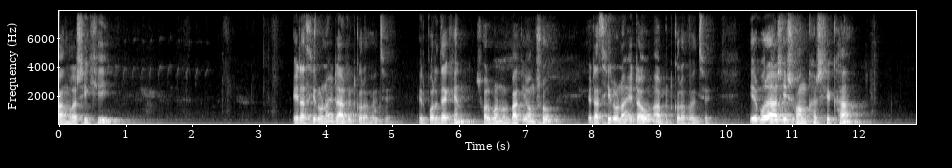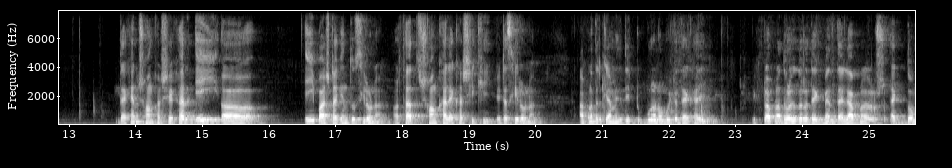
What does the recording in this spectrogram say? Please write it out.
বাংলা শিখি। এটা ছিল না, এটা আপডেট করা হয়েছে। এরপরে দেখেন সর্বর্ণর বাকি অংশ, এটা ছিল না, এটাও আপডেট করা হয়েছে। এরপরে আসি সংখ্যা শেখা। দেখেন, সংখ্যা শেখার এই এই পাশটা কিন্তু ছিল না। অর্থাৎ সংখ্যা লেখা শিখি, এটা ছিল না। আপনাদেরকে আমি যদি একটু পুরানো বইটা দেখাই, একটু আপনার ধরে ধরে দেখবেন তাহলে আপনারা একদম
